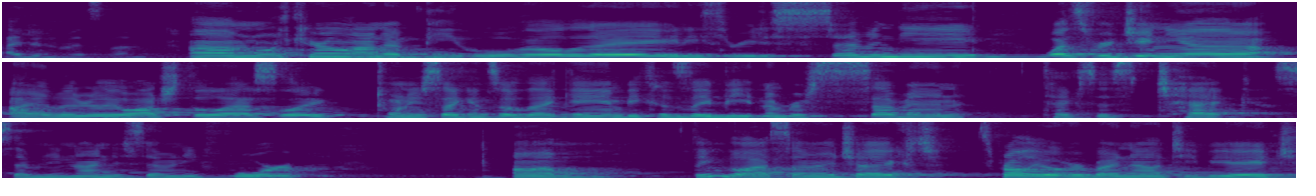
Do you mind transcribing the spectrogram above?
I didn't miss. Um, North Carolina beat Louisville today, 83 to 70. West Virginia, I literally watched the last like 20 seconds of that game because they beat number seven Texas Tech, 79 to 74. Um, I think the last time I checked, it's probably over by now, TBH.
